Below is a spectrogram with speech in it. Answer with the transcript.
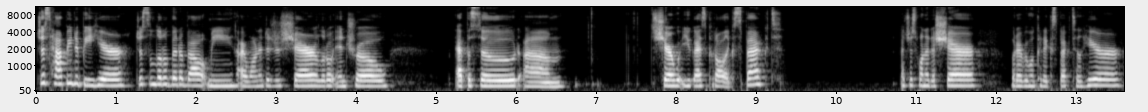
just happy to be here. Just a little bit about me. I wanted to just share a little intro episode, um, share what you guys could all expect. I just wanted to share what everyone could expect to hear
